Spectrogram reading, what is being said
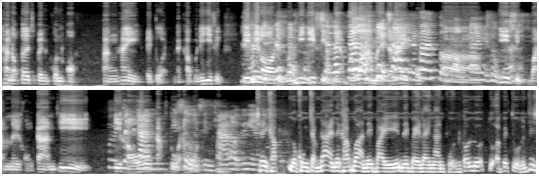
ถ้าด็อกเตอร์จะเป็นคนออกตังค์ให้ไปตรวจนะครับ วันที่ยี่สิบที่ให้รอถึงวันที่ยี่สิบเนี่ยเพราะว่ามันจะได้ครบใช่ส่งออกให้ถูกไหมยี่สิบวันเลยของการที่ที่เขากักตัวทั้พิงหมสูดจน์สินค้าเราด้วยไงใช่ครับ เราคงจำได้นะครับ ว่าในใบในใบรายงานผลก็เลือกตัวไปตรวจวันที่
